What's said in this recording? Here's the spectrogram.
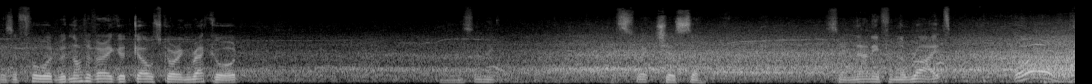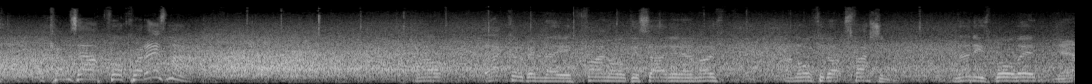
is a forward with not a very good goal-scoring record. Switches. Uh, Nani from the right. Oh! It comes out for Quaresma. Well, that could have been the final decided in a most unorthodox fashion. Nani's ball in. Yeah,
